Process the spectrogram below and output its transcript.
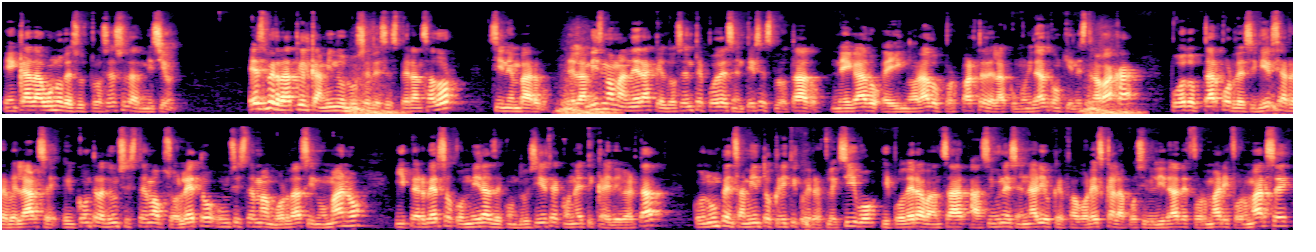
en cada uno de sus procesos de admisión. Es verdad que el camino luce desesperanzador, sin embargo, de la misma manera que el docente puede sentirse explotado, negado e ignorado por parte de la comunidad con quienes trabaja, puede optar por decidirse a rebelarse en contra de un sistema obsoleto, un sistema mordaz inhumano y perverso con miras de conducirse con ética y libertad, con un pensamiento crítico y reflexivo y poder avanzar hacia un escenario que favorezca la posibilidad de formar y formarse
